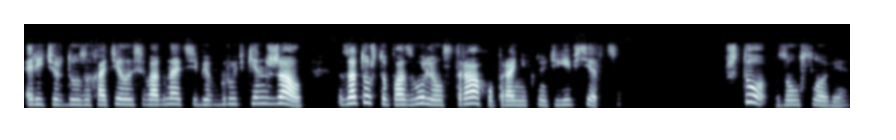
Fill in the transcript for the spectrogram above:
Ричарду захотелось вогнать себе в грудь кинжал за то, что позволил страху проникнуть ей в сердце. Что за условия?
